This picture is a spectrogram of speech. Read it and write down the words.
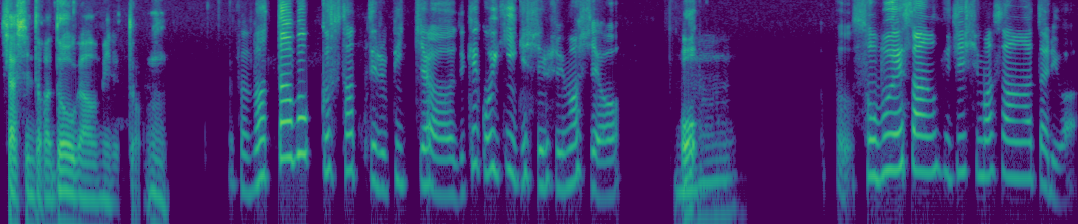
写真とか動画を見ると。うん。やっぱバッターボックス立ってるピッチャーで結構生き生きしてる人いましたよ。おうん祖父江さん、藤島さんあたりは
